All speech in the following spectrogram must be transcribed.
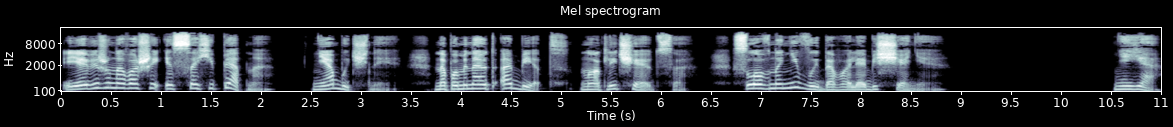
Я вижу на вашей эссахе пятна. Необычные. Напоминают обед, но отличаются. Словно не вы давали обещания. Не я.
